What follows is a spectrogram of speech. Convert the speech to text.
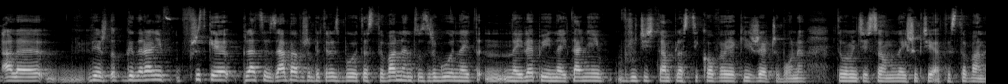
ale wiesz, generalnie wszystkie place zabaw, żeby teraz były testowane, no to z reguły naj, najlepiej, najtaniej wrzucić tam plastikowe jakieś rzeczy, bo one w tym momencie są najszybciej atestowane.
